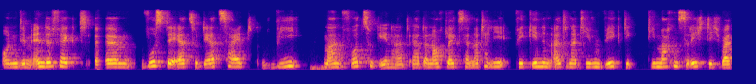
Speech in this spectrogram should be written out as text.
Und im Endeffekt ähm, wusste er zu der Zeit, wie man vorzugehen hat. Er hat dann auch gleich gesagt, Nathalie, wir gehen den alternativen Weg, die, die machen es richtig, weil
